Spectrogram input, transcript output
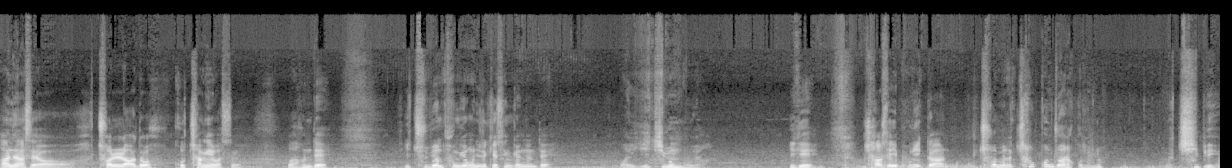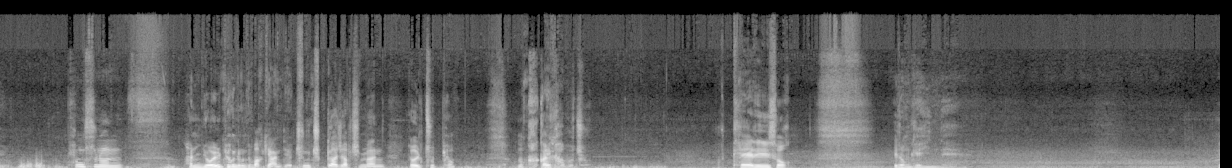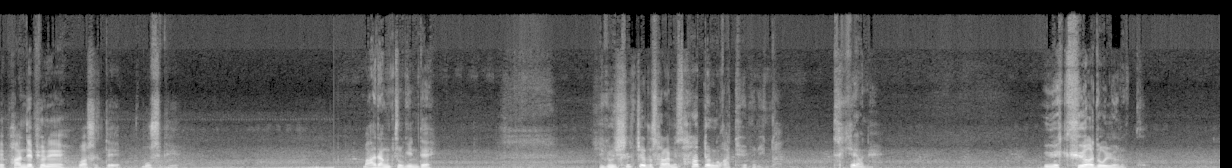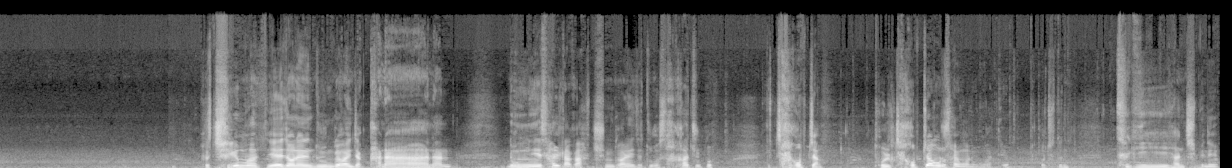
안녕하세요. 전라도 고창에 왔어요. 와, 근데 이 주변 풍경은 이렇게 생겼는데, 와, 이 집은 뭐야? 이게 자세히 보니까 처음에는 창고인 줄 알았거든요. 집이에요. 평수는 한 10평 정도밖에 안 돼요. 중축까지 합치면 12평? 한번 가까이 가보죠. 대리석 이런 게 있네. 예, 반대편에 왔을 때 모습이에요. 마당 쪽인데 이건 실제로 사람이 살았던 것 같아요 보니까 특이하네. 위에 귀화도 올려놓고. 그래서 지금은 예전에는 누군가가 이제 가난한 농민이 살다가 중간에 이제 누가 사가지고 작업장 돌 작업장으로 사용하는 것 같아요. 어쨌든 특이한 집이네요.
